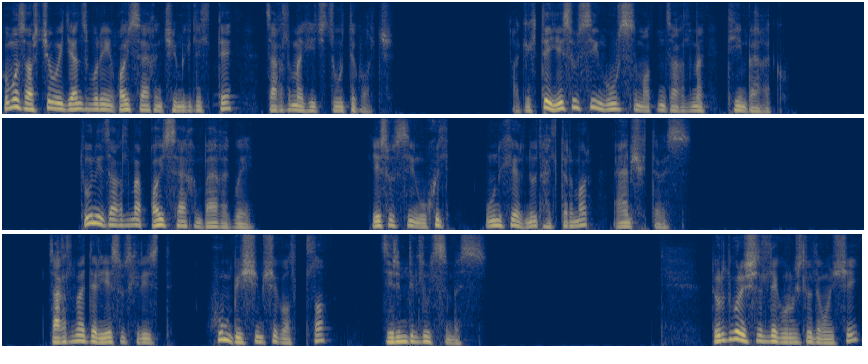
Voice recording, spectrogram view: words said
Хүмүүс орчин үед янз бүрийн гой сайхан чимэглэлтэй загалмай хийж зүүдэг болж. А гэхдээ Есүсийн үүрсэн модон загалмай тийм байгаагүй. Түүний загалмай гой сайхан байгаагүй. Есүсийн үхэл үнэхээр нүд халтармаар аимшигтай байсан. Загалмай дээр Есүс Христ хүн биш юм шиг болтлоо зэрэмдэглүүлсэн байсан. Дөрөвдүгээр ишлэлийг үргэлжлүүлэн уншийе.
